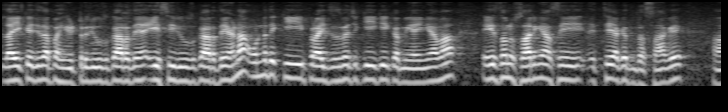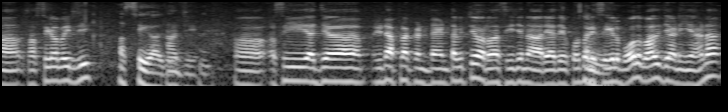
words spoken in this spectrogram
ਲਾਈਕ ਜਿਹਦਾ ਆਪਾਂ ਹੀਟਰ ਯੂਜ਼ ਕਰਦੇ ਆ ਏਸੀ ਯੂਜ਼ ਕਰਦੇ ਆ ਹਨਾ? ਉਹਨਾਂ ਦੇ ਕੀ ਪ੍ਰਾਈਸਸ ਵਿੱਚ ਕੀ ਕੀ ਕਮੀਆਂ ਆਈਆਂ ਵਾ? ਇਹ ਤੁਹਾਨੂੰ ਸਾਰੀਆਂ ਅਸੀਂ ਇੱਥੇ ਆ ਕੇ ਤੁਹਾਨੂੰ ਦੱਸਾਂਗੇ। ਅਹ ਸਤਿ ਸ਼੍ਰੀ ਅਕਾਲ ਬਾਈ ਜੀ। ਸਤਿ ਸ਼੍ਰੀ ਅਕਾਲ ਜੀ। ਹਾਂਜੀ। ਅਹ ਅਸੀਂ ਅੱਜ ਜਿਹੜਾ ਆਪਣਾ ਕੰਟੈਂਟ ਆ ਵੀ ਤਿਉਹਾਰਾਂ ਦਾ ਸੀਜ਼ਨ ਆ ਰਿਹਾ ਦੇਖੋ ਤੁਹਾਡੀ ਸੇਲ ਬਹੁਤ ਵੱਧ ਜਾਣੀ ਹੈ ਹਨਾ?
